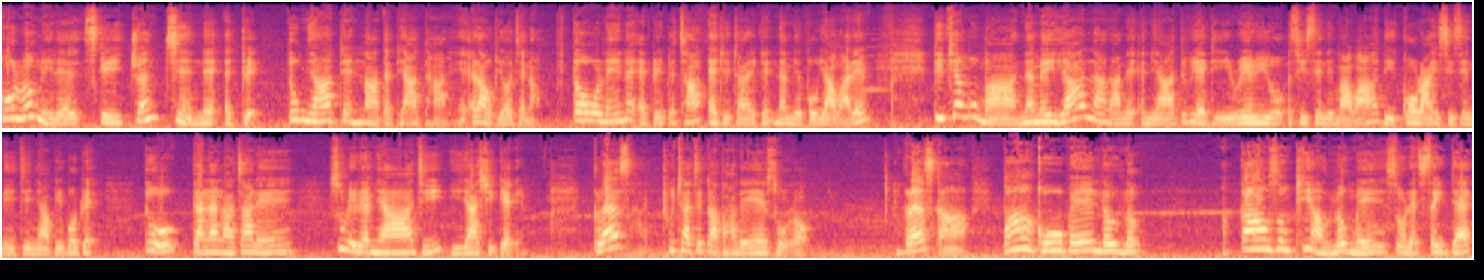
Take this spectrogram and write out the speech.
ကိုလုပ်နေတဲ့ scale ကျွမ်းကျင်တဲ့အတွက်သူများတဲ့နှာတပြားထားတယ်အဲ့ဒါကိုပြောချင်တာတော်လင်းတဲ့အတွက်တခြား editor တွေအတွက်နာမည်ပုံရပါတယ်။ ဒီဖြတ်မှုမှာနာမည်ရလာတာနဲ့အများသူ့ရဲ့ဒီ radio အစီအစဉ်တွေမှာပါဒီကိုရိုင်းအစီအစဉ်တွေကြီးညာပေးဖို့အတွက်သူ့ကိုကန်လန့်လာကြတယ်။စုတွေလည်းအများကြီးရရှိခဲ့တယ်။ glass ထူးခြားချက်ကဘာလဲဆိုတော့ glass ကဘာကိုပဲလှုပ်လှုပ်အကောင်းဆုံးဖြစ်အောင်လုပ်မယ်ဆိုတဲ့စိတ်ဓာတ်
